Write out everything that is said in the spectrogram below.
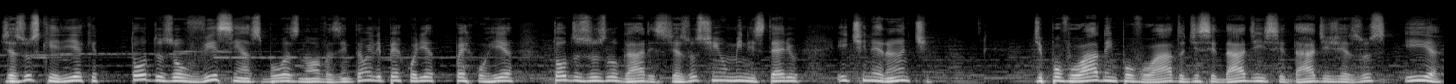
Jesus queria que todos ouvissem as boas novas. Então ele percorria, percorria todos os lugares. Jesus tinha um ministério itinerante. De povoado em povoado, de cidade em cidade, Jesus ia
